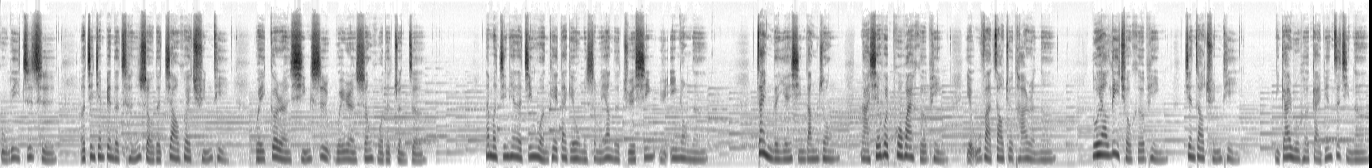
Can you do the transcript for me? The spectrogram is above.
鼓励支持，而渐渐变得成熟的教会群体。为个人行事为人生活的准则。那么，今天的经文可以带给我们什么样的决心与应用呢？在你的言行当中，哪些会破坏和平，也无法造就他人呢？若要力求和平，建造群体，你该如何改变自己呢？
